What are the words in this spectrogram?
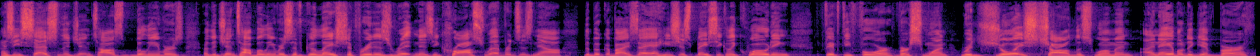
As he says to the Gentiles believers or the Gentile believers of Galatia, for it is written, as he cross references now the book of Isaiah, he's just basically quoting 54, verse 1. Rejoice, childless woman, unable to give birth.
